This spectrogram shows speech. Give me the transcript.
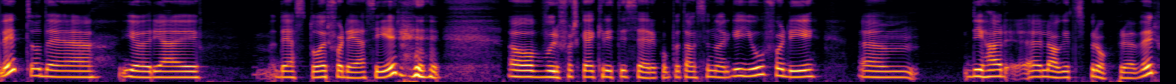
litt, og det gjør jeg Det jeg står for det jeg sier. og hvorfor skal jeg kritisere Kompetanse Norge? Jo, fordi um, de har uh, laget språkprøver,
